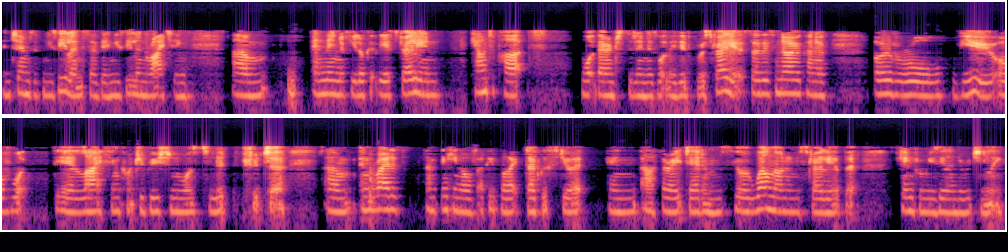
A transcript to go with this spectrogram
in terms of New Zealand, so their New Zealand writing. Um, and then if you look at the Australian counterparts, what they're interested in is what they did for Australia. So there's no kind of overall view of what their life and contribution was to literature. Um, and writers I'm thinking of are people like Douglas Stewart and Arthur H. Adams, who are well known in Australia but came from New Zealand originally.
